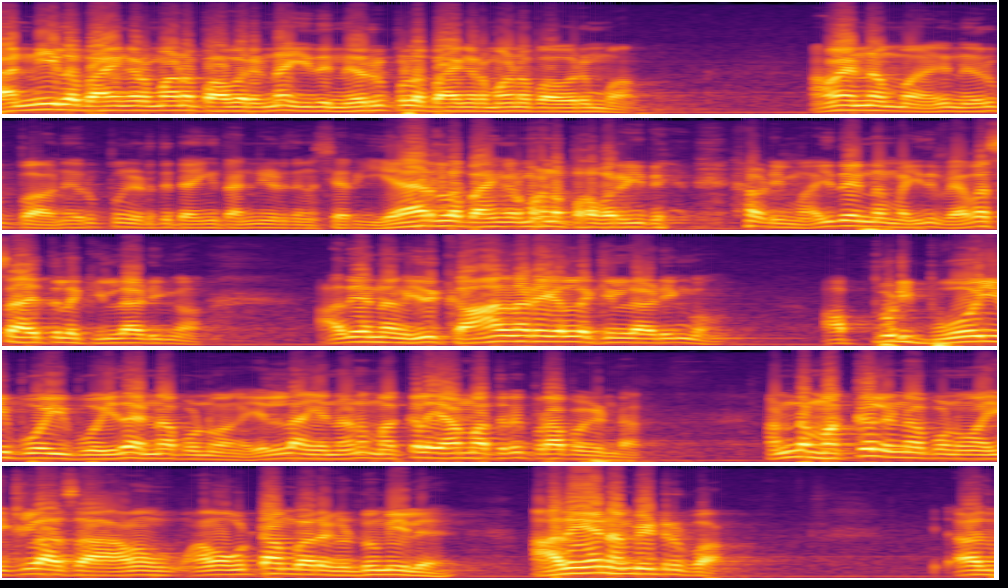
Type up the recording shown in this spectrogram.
தண்ணியில் பயங்கரமான பவர்னா இது நெருப்பில் பயங்கரமான பவரும்பான் அவன் என்னம்மா இது நெருப்பா? நெருப்பும் எடுத்துட்டாங்க தண்ணி எடுத்தாங்க சரி ஏரில் பயங்கரமான பவர் இது. அப்படிமா இது என்னம்மா? இது விவசாயத்தில் கில்லாடிங்க அது என்னங்க? இது கால்நடைகளில் கில்லாடிங்கும். அப்படி போய் போய் போய் தான் என்ன பண்ணுவாங்க? எல்லாம் என்னென்னா மக்களை ஏமாத்துறதுக்கு ப்ராப்பகண்டா அந்த மக்கள் என்ன பண்ணுவான்? இக்லாஸா அவன் அவன் விட்டான் பாருங்க டுமியில். அதையே நம்பிட்டு இருப்பான். அது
